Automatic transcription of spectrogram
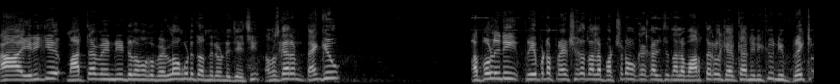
ആ എരിക്ക് മാറ്റാൻ വേണ്ടിയിട്ട് നമുക്ക് വെള്ളവും കൂടി തന്നിട്ടുണ്ട് ചേച്ചി. നമസ്കാരം. താങ്ക് അപ്പോൾ ഇനി പ്രിയപ്പെട്ട പ്രേക്ഷകർ നല്ല ഭക്ഷണമൊക്കെ കഴിച്ച് നല്ല വാർത്തകൾ കേൾക്കാനിരിക്കും. ഇനി ബ്രേക്ക്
